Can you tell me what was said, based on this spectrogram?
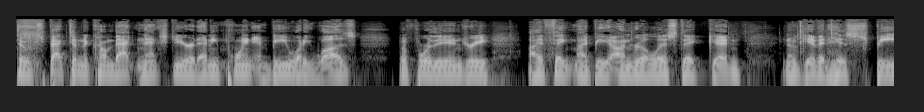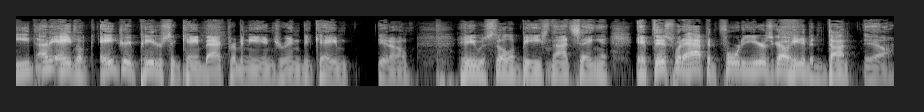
to expect him to come back next year at any point and be what he was before the injury, I think might be unrealistic. And, you know, given his speed, I mean, hey, look, Adrian Peterson came back from a knee injury and became, you know, he was still a beast. Not saying it. If this would have happened 40 years ago, he'd have been done. Yeah.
